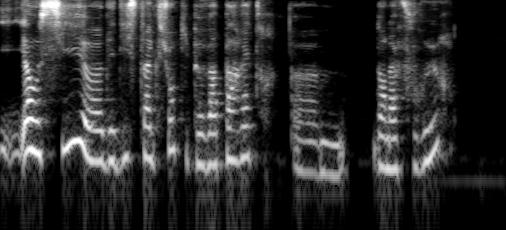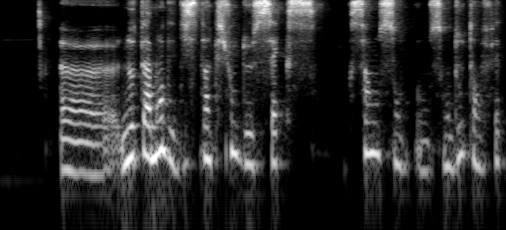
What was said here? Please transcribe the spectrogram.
il y a aussi euh, des distinctions qui peuvent apparaître euh, dans la fourrure, euh, notamment des distinctions de sexe. ça, on s'en doute en fait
